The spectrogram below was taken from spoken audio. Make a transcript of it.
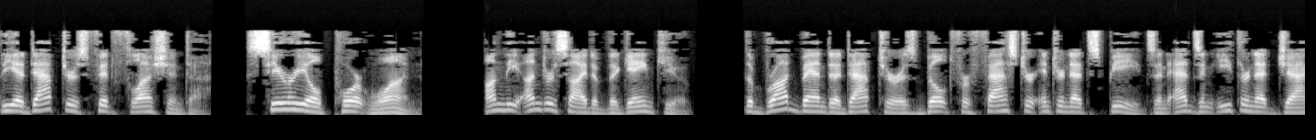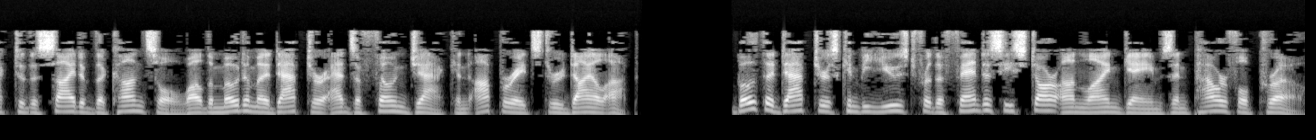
The adapters fit flush into serial port 1 on the underside of the GameCube. The broadband adapter is built for faster internet speeds and adds an Ethernet jack to the side of the console while the modem adapter adds a phone jack and operates through dial-up. Both adapters can be used for the Phantasy Star Online games and Powerful Pro,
